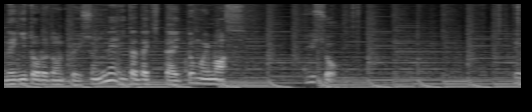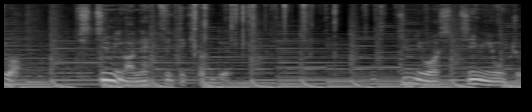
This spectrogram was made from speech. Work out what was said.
ネギトロ丼と一緒にねいただきたいと思います。よいしょ。では七味がねついてきたんで。こっちには七味をちょっとこ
